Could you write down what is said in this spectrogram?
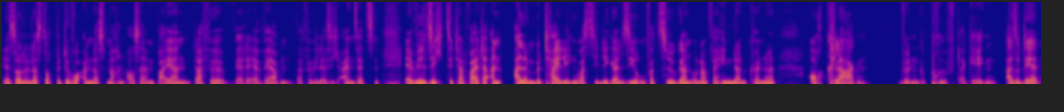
der solle das doch bitte woanders machen, außer in Bayern. Dafür werde er werben, dafür will er sich einsetzen. Er will sich, Zitat weiter, an allem beteiligen, was die Legalisierung verzögern oder verhindern könne. Auch Klagen würden geprüft dagegen. Also der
